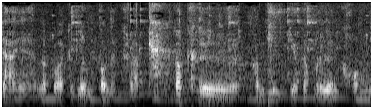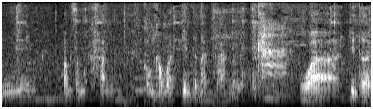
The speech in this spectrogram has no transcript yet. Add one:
ใจแล้วก็จุดเริ่มต้นนะครับค่ะก็คือความคิดเกี่ยวกับเรื่องของความสำคัญของคำว่าจินตนาการนั่นแหละค่ะว่าจินตนา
